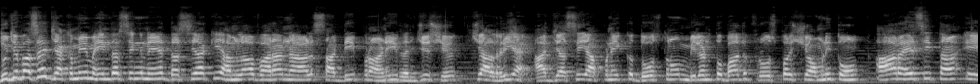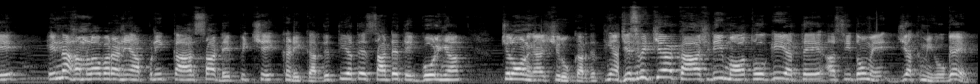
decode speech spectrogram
ਦੂਜੇ ਪਾਸੇ ਜ਼ਖਮੀ ਮਹਿੰਦਰ ਸਿੰਘ ਨੇ ਦੱਸਿਆ ਕਿ ਹਮਲਾਵਰਾਂ ਨਾਲ ਸਾਡੀ ਪੁਰਾਣੀ ਰੰਜਿਸ਼ ਚੱਲ ਰਹੀ ਹੈ। ਅੱਜ ਅਸੀਂ ਆਪਣੇ ਇੱਕ ਦੋਸਤ ਨੂੰ ਮਿਲਣ ਤੋਂ ਬਾਅਦ ਫਿਰੋਜ਼ਪੁਰ ਸ਼ੌਮਣੀ ਤੋਂ ਆ ਰਹੇ ਸੀ ਤਾਂ ਇਹ ਇਹਨਾਂ ਹਮਲਾਵਰਾਂ ਨੇ ਆਪਣੀ ਕਾਰ ਸਾਡੇ ਪਿੱਛੇ ਖੜੀ ਕਰ ਦਿੱਤੀ ਅਤੇ ਸਾਡੇ ਤੇ ਗੋਲੀਆਂ ਚਲਾਉਣੀਆਂ ਸ਼ੁਰੂ ਕਰ ਦਿੱਤੀਆਂ ਜਿਸ ਵਿੱਚ ਆਕਾਸ਼ ਦੀ ਮੌਤ ਹੋ ਗਈ ਅਤੇ ਅਸੀਂ ਦੋਵੇਂ ਜ਼ਖਮੀ ਹੋ ਗਏ।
